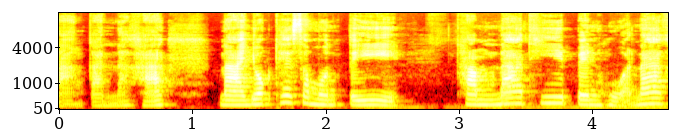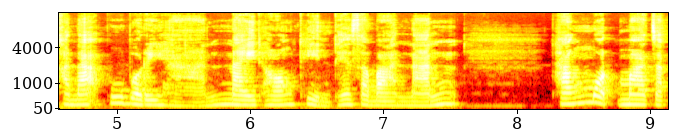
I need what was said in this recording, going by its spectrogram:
ต่างกันนะคะ นายกเทศมนตรี ทำหน้าที่เป็นหัวหน้าคณะผู้บริหารในท้องถิ่นเทศบาลนั้น ทั้งหมดมาจาก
